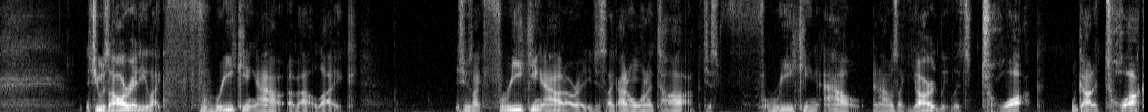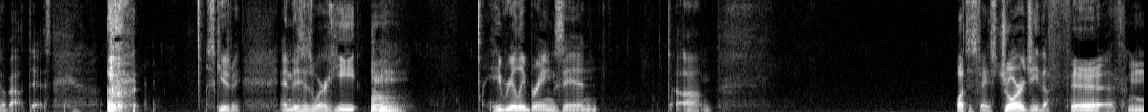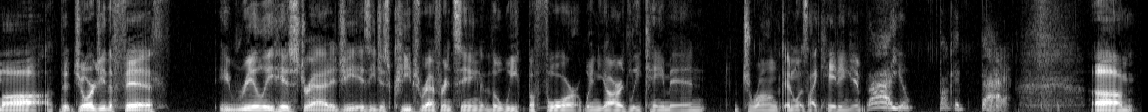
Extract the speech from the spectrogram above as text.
And she was already like freaking out about like she was like freaking out already, just like I don't want to talk, just freaking out. And I was like, Yardley, let's talk. We got to talk about this. Excuse me. And this is where he he really brings in um, what's his face? Georgie the Fifth. Ma. That Georgie the Fifth he really his strategy is he just keeps referencing the week before when Yardley came in drunk and was like hitting him. Ah, you fucking ah. Um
